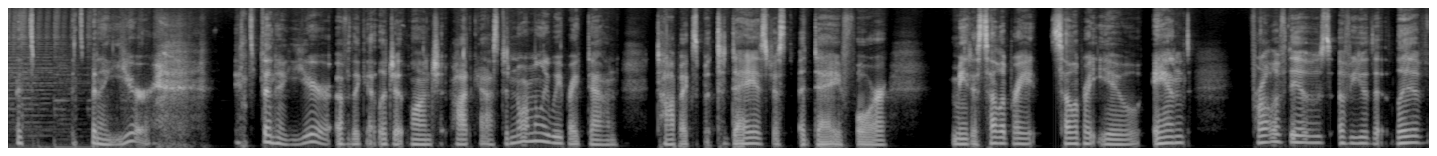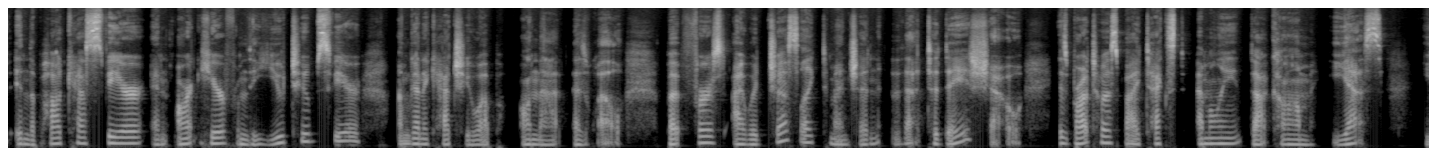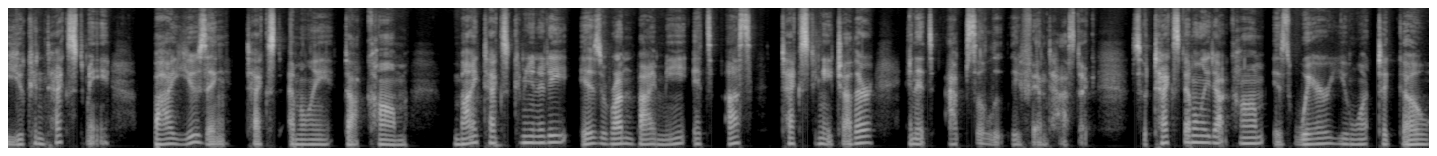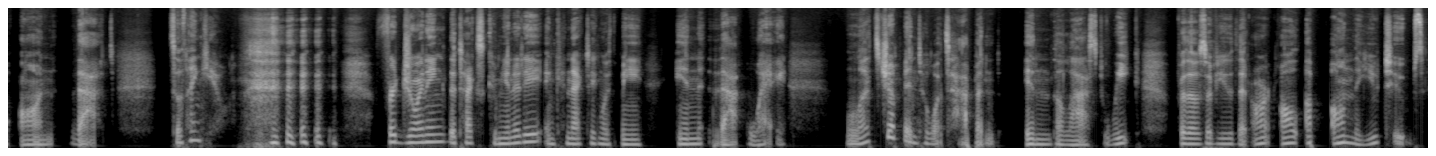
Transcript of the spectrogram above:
it's it's been a year. It's been a year of the Get Legit Launch podcast. And normally we break down topics, but today is just a day for me to celebrate, celebrate you, and for all of those of you that live in the podcast sphere and aren't here from the YouTube sphere, I'm going to catch you up on that as well. But first, I would just like to mention that today's show is brought to us by textemily.com. Yes, you can text me by using textemily.com. My text community is run by me, it's us texting each other, and it's absolutely fantastic. So, textemily.com is where you want to go on that. So, thank you for joining the text community and connecting with me in that way. Let's jump into what's happened in the last week for those of you that aren't all up on the YouTubes.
